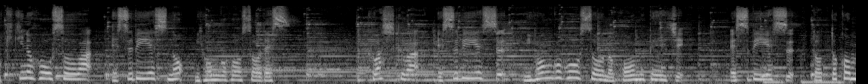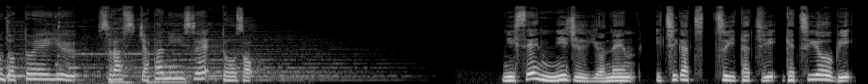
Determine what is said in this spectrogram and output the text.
聞きの放送は SBS の日本語放送です詳しくは SBS 日本語放送のホームページ sbs.com.au スラスジャパニーズへどうぞ2024年1月1日月曜日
